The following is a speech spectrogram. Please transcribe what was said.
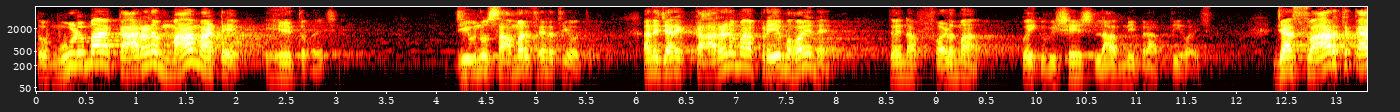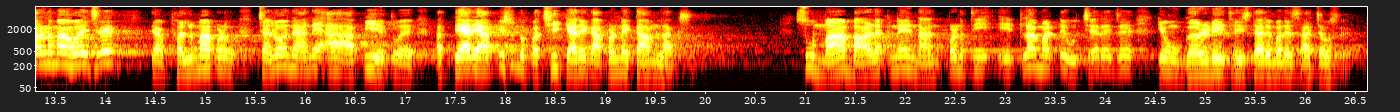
તો મૂળમાં કારણ મા માટે હેત હોય છે. જીવનું સામર્થ્ય નથી હોતું. અને જ્યારે કારણમાં પ્રેમ હોય ને, તો એના ફળમાં કોઈક વિશેષ લાભની પ્રાપ્તિ હોય છે. જ્યાં સ્વાર્થ કારણમાં હોય છે, ત્યાં ફલમાં પણ ચલો ને આને આ આપીએ તો અત્યારે આપીશું તો પછી ક્યારેક આપણને કામ લાગશે. શું માં બાળકને નાનપણથી એટલા માટે ઉછેરે છે કે હું ગરડી થઈશ ત્યારે મને સાચવશે?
